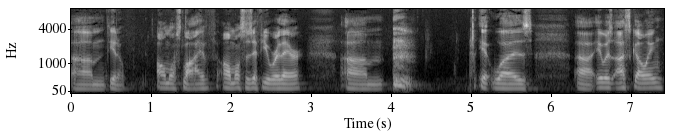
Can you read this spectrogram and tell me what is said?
um, you know, almost live, almost as if you were there. It was uh, it was us going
